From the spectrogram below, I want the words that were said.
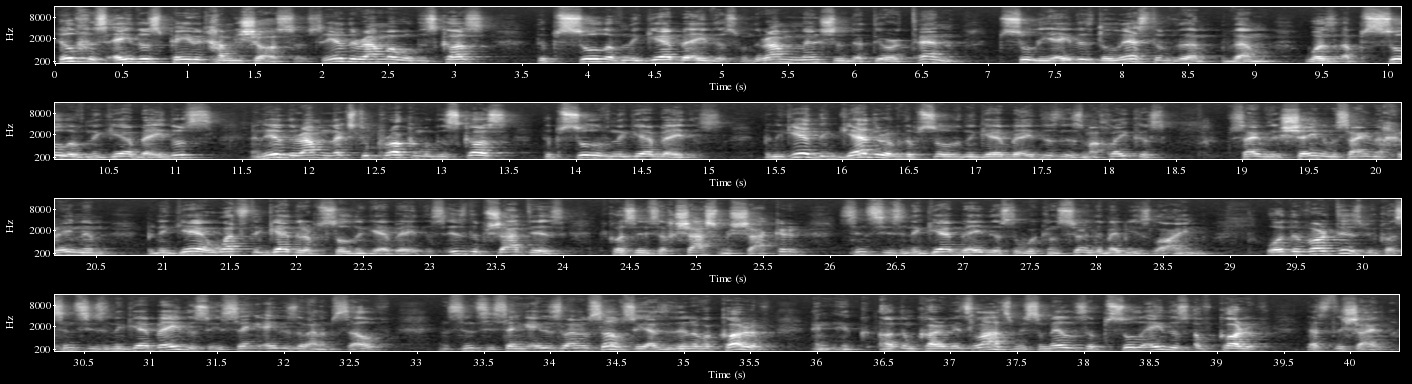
Hilchas Eidus Perik Chamishasa. Here the Rama will discuss the psul of Negeh Be'edus. When the Rama mentioned that there are ten psuli Eidus, the last of them, them was a psul of Negeh Be'edus, and here the Rama next to Prokim will discuss the psul of Negeh Be'edus. But Negeh, the gather of the psul of Negeh Be'edus, there's Machlekas, Sayim L'Sheinim, Sayim Achreinim, but Negeh, what's the gather of psul Negeh Be'edus? Is the pshat is, because he's a chash meshaker, since he's a Negeh Be'edus, so we're concerned that maybe he's lying, or the vart is because since he's in the Geb Eidus, so he's saying Eidus about himself, and since he's saying Eidus about himself, so he has the din of a Karev, and Adam Karev it's Latzmi, so male is a Psul Eidus of Karev. That's the Shaila.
